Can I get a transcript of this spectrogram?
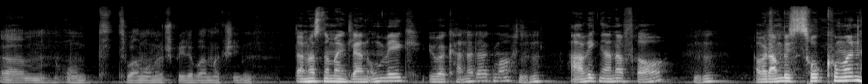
ähm, und zwei Monate später waren wir geschieden. Dann hast du noch mal einen kleinen Umweg über Kanada gemacht, mhm. auch wegen einer Frau. Mhm. Aber dann bist du zurückgekommen.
